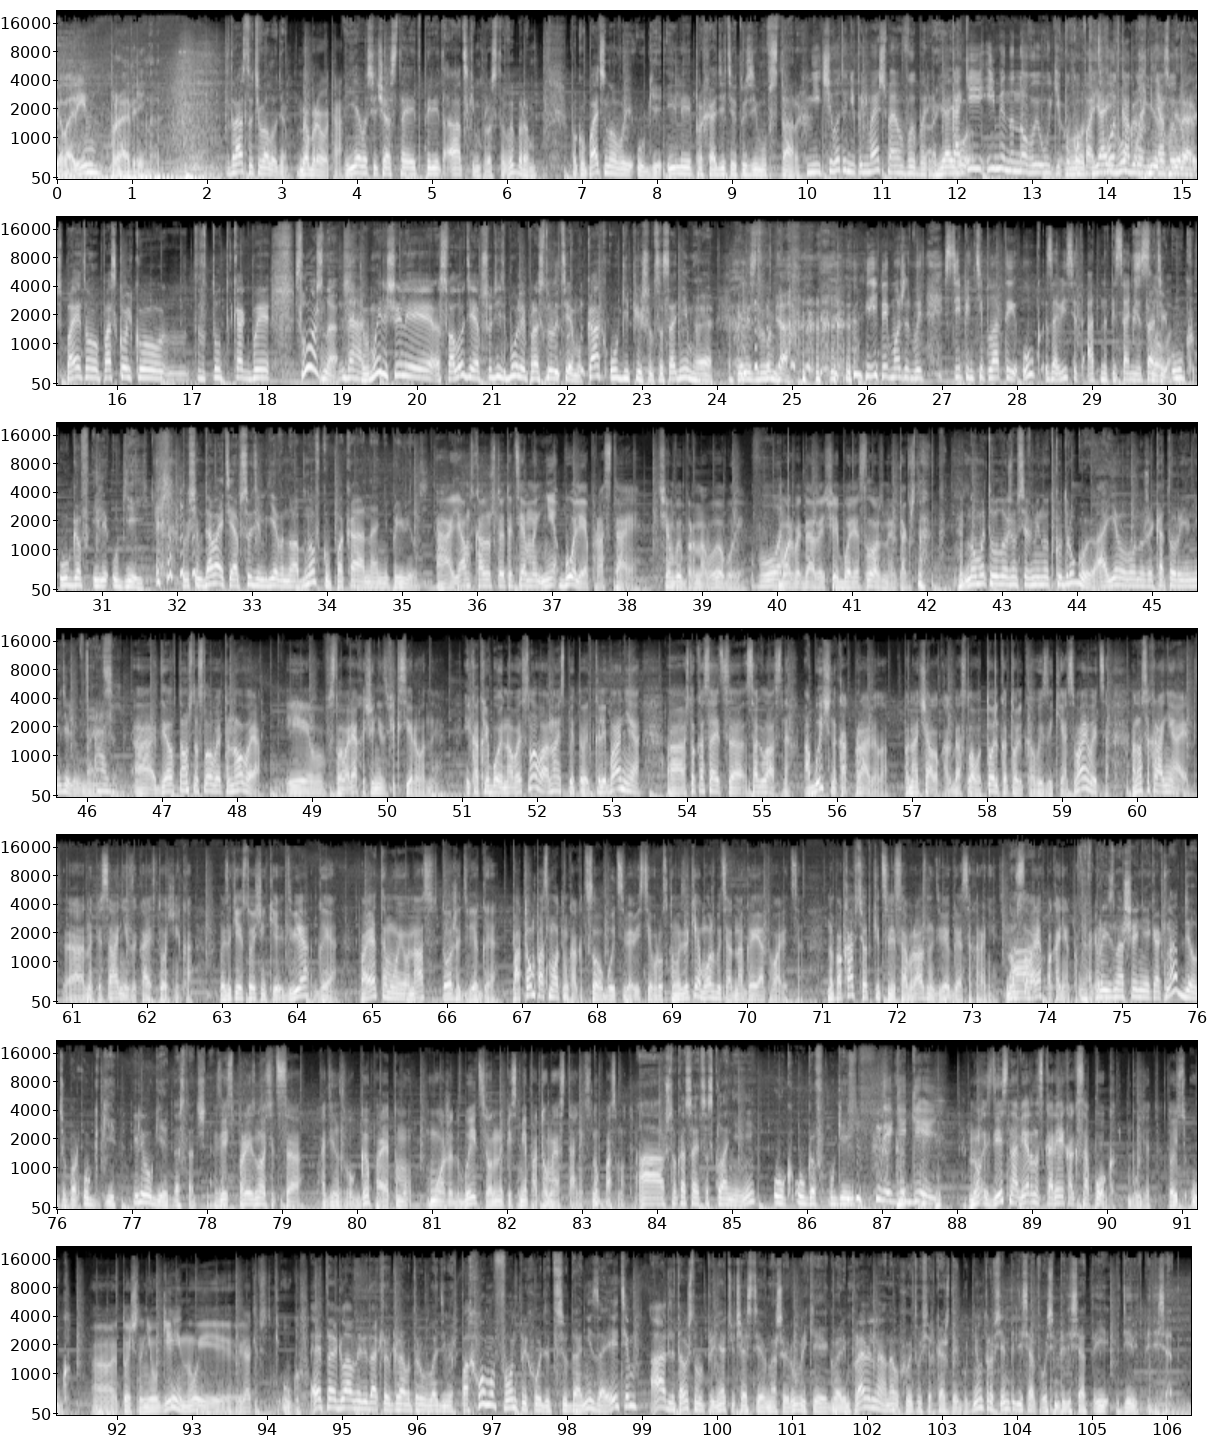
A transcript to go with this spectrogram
Говорим правильно. Здравствуйте, Володя. Доброе утро. Ева сейчас стоит перед адским просто выбором. Покупать новые уги или проходить эту зиму в старых. Ничего ты не понимаешь в моем выборе. Я его- Какие именно новые уги покупать? Вот, я и в какой угах у не меня разбираюсь. Поэтому, поскольку тут как бы сложно, Да. мы решили с Володей обсудить более простую тему. Как уги пишутся с одним «г» или с двумя? выбор. Или, может быть, степень теплоты уг зависит от написания Кстати, слова. уг, угов или угей. В общем, давайте обсудим Евину обновку, пока она не появилась. А я вам скажу, что эта тема не более простая, чем выбор новой обуви. Вот. Может быть, даже еще и более сложная. Так что Но мы-то уложимся в минутку-другую, а Ева вон уже которую неделю мается. а, дело в том, что слово это новое и в словарях еще не зафиксированное. И как любое новое слово, оно испытывает колебания. А, что касается согласных, обычно, как правило, поначалу, когда слово только-только в языке осваивается, оно сохраняет а, написание языка источника. В языке источники две «г», поэтому и у нас тоже две «г». Потом посмотрим, как это слово будет себя вести в русском языке. Может быть, одна «г» и отвалится. Но пока все-таки целесообразно две «г» сохранять. Но в А словарях пока нет, В повторю. произношении как надо делать упор угги или уги достаточно? Здесь произносится один звук «г», поэтому, может быть, он на письме потом и останется. Ну, посмотрим. А что касается склонений, уг, угов, угей, Гей. Ну, здесь, наверное, скорее как сапог будет, то есть уг. Э, точно не угей, ну и вряд ли все-таки угов. Это главный редактор «Грамотру» Владимир Пахомов. Он приходит сюда не за этим, а для того, чтобы принять участие в нашей рубрике «Говорим правильно». Она выходит в эфир каждое буднее утро в 7.50, 8.50 и в 9.50.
